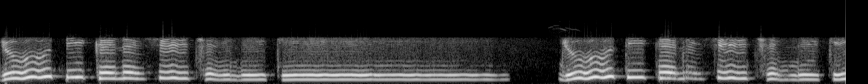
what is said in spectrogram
ज्योति कलश छल के ज्योति कलश छल के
